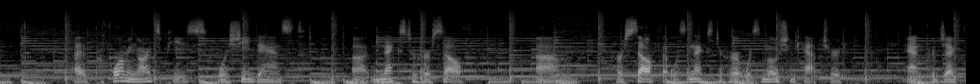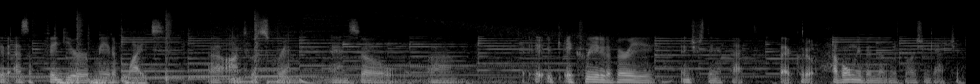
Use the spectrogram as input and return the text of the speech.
a performing arts piece where she danced uh, next to herself. Um, herself that was next to her was motion captured and projected as a figure made of light onto a screen. And so um, it, it created a very interesting effect that could have only been done with motion capture.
